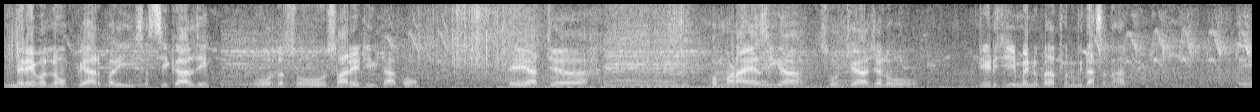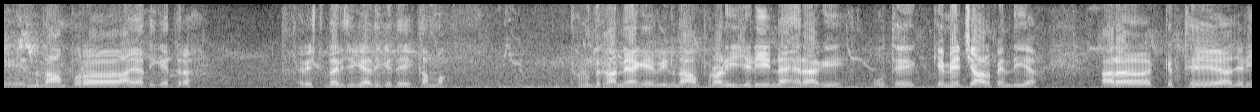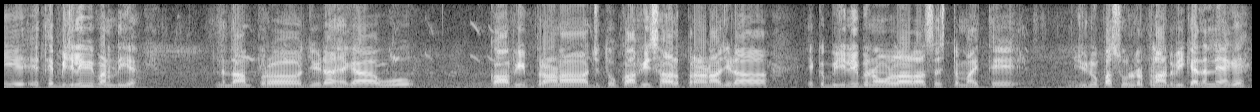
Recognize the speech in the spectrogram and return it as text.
ਮੇਰੇ ਵੱਲੋਂ ਪਿਆਰ ਭਰੀ ਸਤਿ ਸ੍ਰੀ ਅਕਾਲ ਜੀ। ਹੋਰ ਦੱਸੋ, ਸਾਰੇ ਠੀਕ ਠਾਕ ਹੋ? ਤੇ ਅੱਜ ਘੁੰਮਣ ਆਇਆ ਸੀਗਾ, ਸੋਚਿਆ ਚਲੋ ਜਿਹੜੀ ਚੀਜ਼ ਮੈਨੂੰ ਪਤਾ ਤੁਹਾਨੂੰ ਵੀ ਦੱਸਦਾ। ਤੇ ਨਦਾਮਪੁਰ ਆਇਆ ਸੀ ਕਿ ਇੱਧਰ? ਰਿਸ਼ਤੇਦਾਰੀ 'ਚ ਗਿਆ ਸੀ ਕਿਤੇ ਕੰਮ। ਤੁਹਾਨੂੰ ਦਿਖਾਉਂਦੇ ਆਂਗੇ ਵੀ ਨਦਾਮਪੁਰ ਵਾਲੀ ਜਿਹੜੀ ਨਹਿਰ ਆ ਗਈ, ਉਥੇ ਕਿਵੇਂ ਝਾਲ ਪੈਂਦੀ ਆ। ਔਰ ਕਿੱਥੇ ਆ ਜਿਹੜੀ ਇੱਥੇ ਬਿਜਲੀ ਵੀ ਬਣਦੀ ਆ। ਨਦਾਮਪੁਰ ਜਿਹੜਾ ਹੈਗਾ, ਉਹ ਕਾਫੀ ਪੁਰਾਣਾ, ਅੱਜ ਤੋਂ ਕਾਫੀ ਸਾਲ ਪੁਰਾਣਾ ਜਿਹੜਾ ਇੱਕ ਬਿਜਲੀ ਬਣਾਉਣ ਵਾਲਾ ਸਿਸਟਮ ਆ ਇੱਥੇ, ਜਿਹਨੂੰ ਆਪਾਂ ਸੋਲਰ ਪਲਾਂਟ ਵੀ ਕਹਿ ਦਿੰਦੇ ਆਂਗੇ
